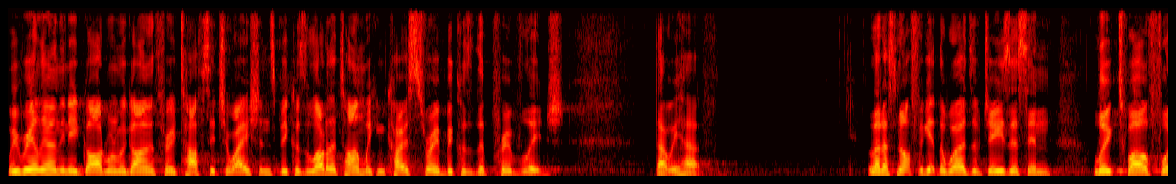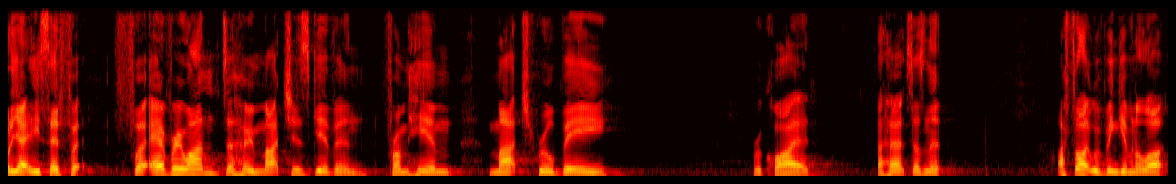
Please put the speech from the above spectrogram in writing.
We really only need God when we're going through tough situations because a lot of the time we can coast through because of the privilege that we have. Let us not forget the words of Jesus in Luke 12 48. He said, For, for everyone to whom much is given, from him much will be required. That hurts, doesn't it? I feel like we've been given a lot.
